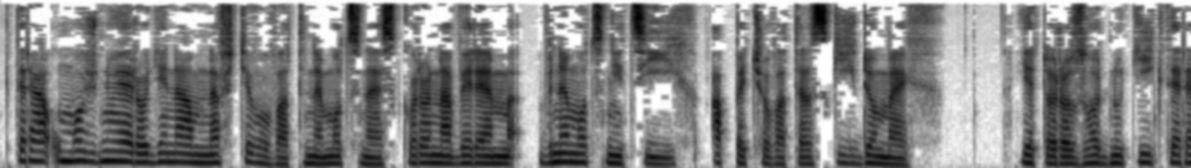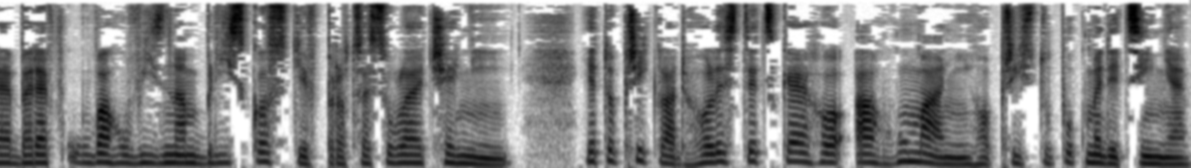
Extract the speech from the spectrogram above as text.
která umožňuje rodinám navštěvovat nemocné s koronavirem v nemocnicích a pečovatelských domech. Je to rozhodnutí, které bere v úvahu význam blízkosti v procesu léčení. Je to příklad holistického a humánního přístupu k medicíně.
